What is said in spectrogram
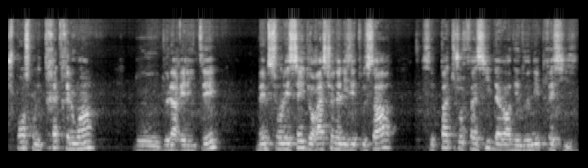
Je pense qu'on est très très loin de, de la réalité. Même si on essaye de rationaliser tout ça, c'est pas toujours facile d'avoir des données précises.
